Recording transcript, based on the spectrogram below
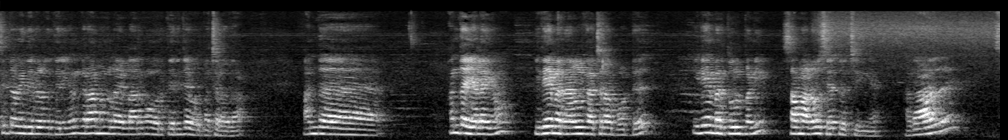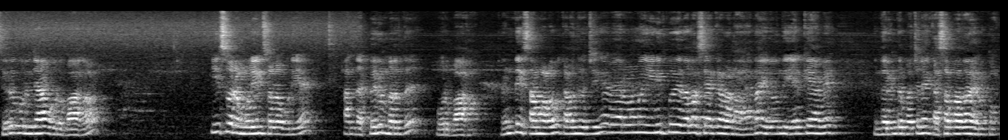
சித்த வைத்தியர்களுக்கு தெரியும். கிராமங்களில் எல்லாருக்கும் ஒரு தெரிஞ்ச ஒரு பச்சரை தான். அந்த அந்த இலையும் இதே மாதிரி நிழல் காய்ச்சலாக போட்டு இதே மாதிரி தூள் பண்ணி சம அளவு சேர்த்து வச்சுக்கோங்க. அதாவது சிறு குறிஞ்சா ஒரு பாகம் ஈஸ்வர மொழின்னு சொல்லக்கூடிய அந்த பெருமருந்து ஒரு பாகம். ரெண்டையும் சம அளவு கலந்து வச்சுங்க வேறு ஒன்றும் இனிப்பு இதெல்லாம் சேர்க்க வேணாம். ஏன்னா இது வந்து இயற்கையாகவே இந்த ரெண்டு பச்சனையும் கசப்பாக தான் இருக்கும்.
